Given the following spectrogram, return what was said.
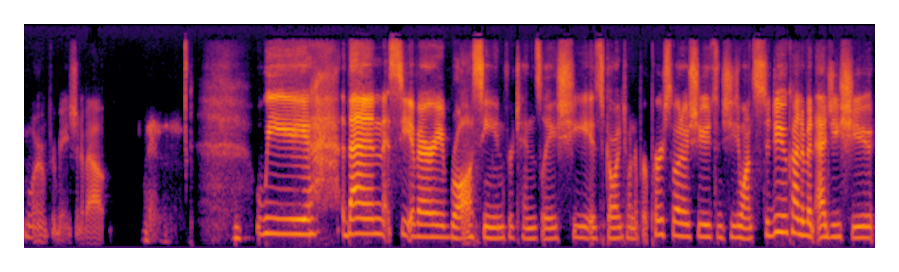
more information about. we then see a very raw scene for Tinsley. She is going to one of her purse photo shoots and she wants to do kind of an edgy shoot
